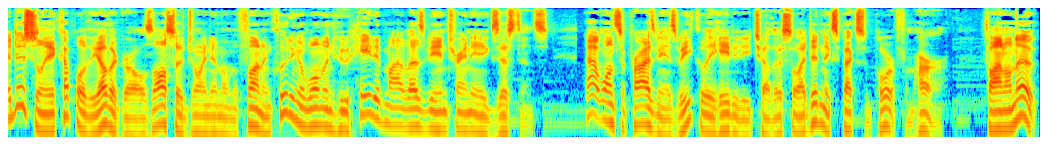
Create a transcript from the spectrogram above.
Additionally, a couple of the other girls also joined in on the fun, including a woman who hated my lesbian trainee existence. That one surprised me as we equally hated each other, so I didn't expect support from her. Final note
